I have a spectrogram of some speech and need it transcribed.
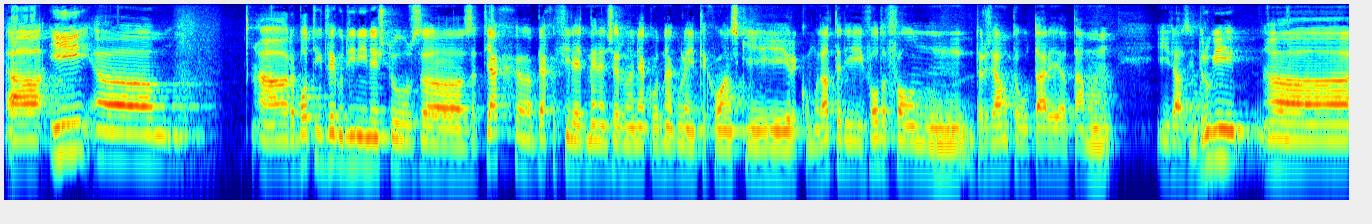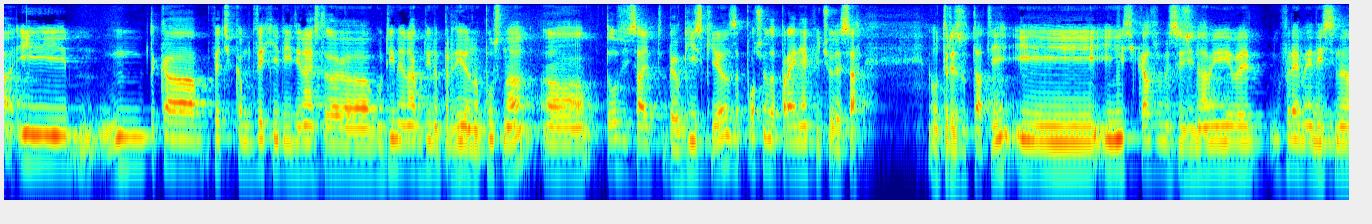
А, и а, а, работих две години нещо за, за тях. Бях афилиет менеджер на някои от най-големите холандски рекомодатели, Vodafone, Държавната лотария там и разни други. А, и така, вече към 2011 година, една година преди да напусна, а, този сайт, белгийския, започна да прави някакви чудеса. От резултати и, и ние си казваме с жена ми, бе, време е наистина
